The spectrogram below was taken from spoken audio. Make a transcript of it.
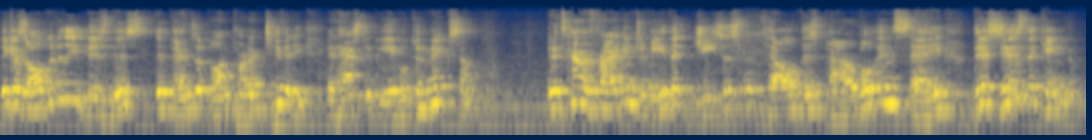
Because ultimately, business depends upon productivity. It has to be able to make something. And it's kind of frightening to me that Jesus will tell this parable and say, This is the kingdom.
